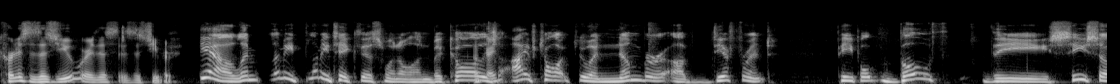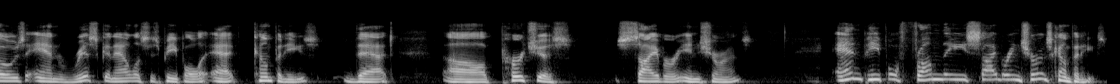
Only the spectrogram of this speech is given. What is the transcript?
Curtis? Is this you or is this is this cheaper? Yeah, let, let me let me take this one on because Okay. I've talked to a number of different people, both the CISOs and risk analysis people at companies that uh, purchase cyber insurance, and people from the cyber insurance companies.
